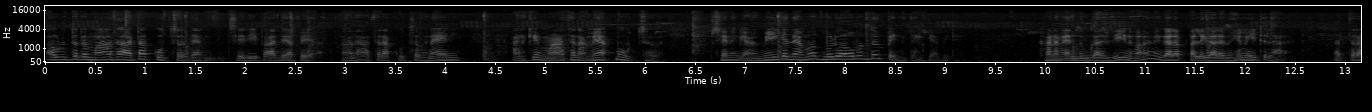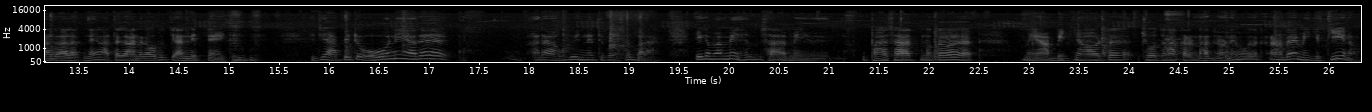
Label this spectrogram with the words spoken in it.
අවුරුද්දට මාස 8ක් උත්සව දැන් සිරිපාදේ අපේ මාස 4ක් උත්සව නැහෙනි. අරකේ මාස 9ක්ම උත්සව. සෙනග මේක දැම්මොත් මුළු අවුරුද්දම පෙන්නත හැකි අපිට. කන මැන්දුම් ගල් දිනවා මේ ගලප්පල්ලේ ගල මෙහෙම හිටලා. හතරන් ගාලක් නැහැ අත ගන්න කවුරුත් යන්නෙත් නැහැ ඉතින්. ඉතින් අපිට ඕනේ අර අර අහුවෙන්නේ නැති කොටස බලන්න. ඒක මම මේ මේ උපහාසාත්මකව මේ අභිඥාවට චෝදනා කරන්න හදනවනේ. මොකද කරන්න බෑ මේකේ තියෙනවා.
